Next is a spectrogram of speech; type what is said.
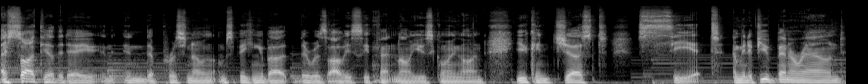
I saw it the other day in, in, the person I'm speaking about. There was obviously fentanyl use going on. You can just see it. I mean, if you've been around,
